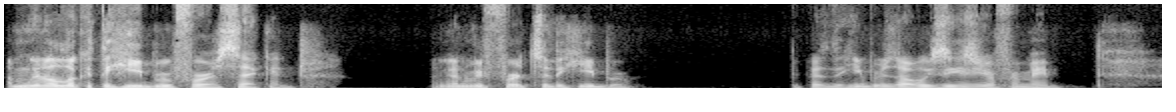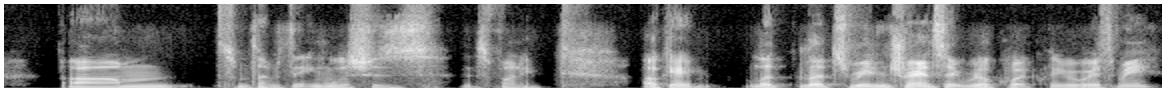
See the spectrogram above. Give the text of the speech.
I'm going to look at the Hebrew for a second. I'm going to refer to the Hebrew because the Hebrew is always easier for me. Um, sometimes the English is is funny. Okay, let let's read and translate real quickly. You with me?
